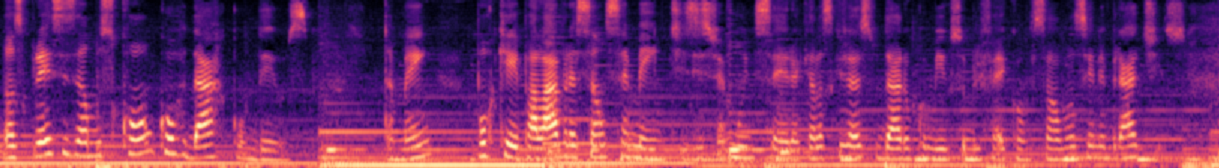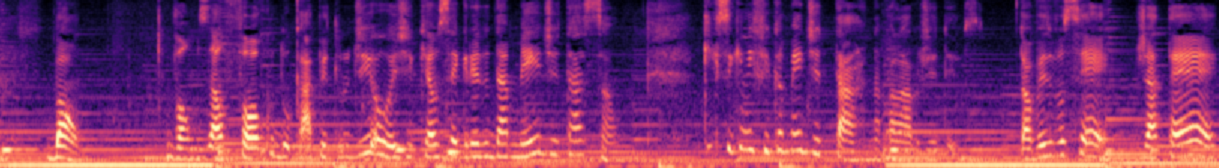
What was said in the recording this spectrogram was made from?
Nós precisamos concordar com Deus, amém? Porque palavras são sementes, isso é muito sério. Aquelas que já estudaram comigo sobre fé e confissão vão se lembrar disso. Bom, vamos ao foco do capítulo de hoje, que é o segredo da meditação. O que significa meditar na palavra de Deus? Talvez você já até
